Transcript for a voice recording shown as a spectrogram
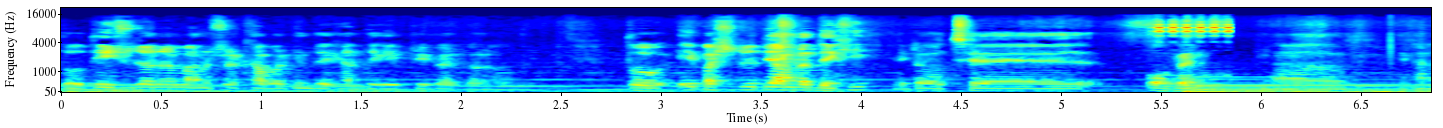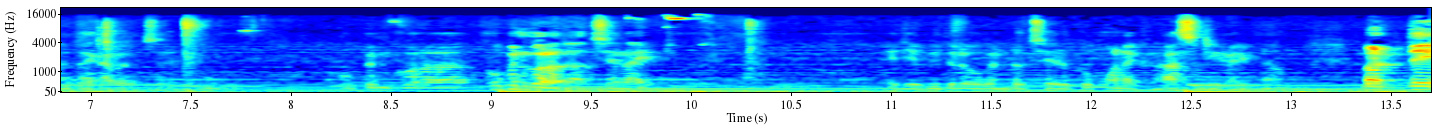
তো তিনশো জনের মানুষের খাবার কিন্তু এখান থেকে প্রিপেয়ার করা হতো। তো এই পাশে যদি আমরা দেখি, এটা হচ্ছে ওভেন এখানে দেখা যাচ্ছে। ওপেন করা ওপেন করা যাচ্ছে রাইট এই যে ভিতরে ওভেনটা হচ্ছে এরকম, অনেক rusty right now but they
